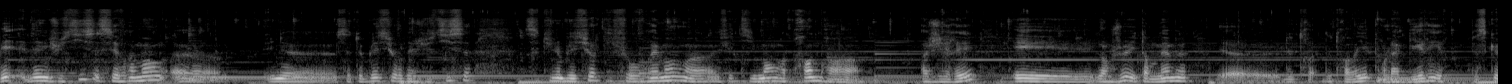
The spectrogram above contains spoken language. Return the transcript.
mais l'injustice, c'est vraiment une, cette blessure d'injustice, c'est une blessure qu'il faut vraiment effectivement apprendre à, à gérer et l'enjeu étant même euh, de, travailler pour la guérir. Parce que,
